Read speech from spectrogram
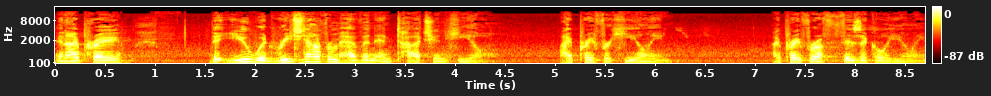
And I pray that you would reach down from heaven and touch and heal I pray for healing. I pray for a physical healing.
